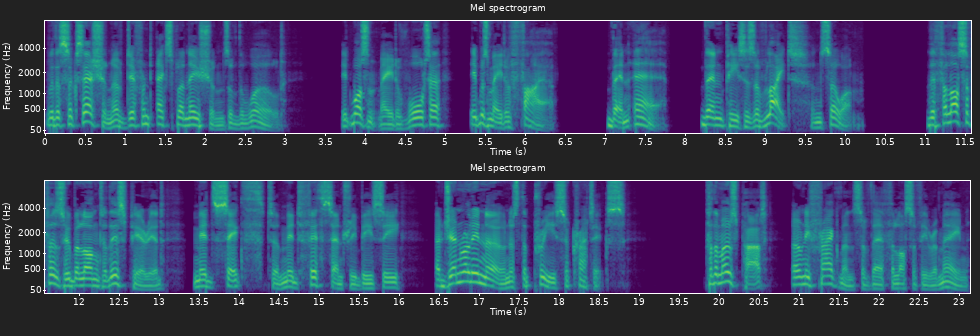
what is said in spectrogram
with a succession of different explanations of the world. It wasn't made of water it was made of fire, then air, then pieces of light, and so on. The philosophers who belong to this period, mid 6th to mid 5th century BC, are generally known as the pre Socratics. For the most part, only fragments of their philosophy remain,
